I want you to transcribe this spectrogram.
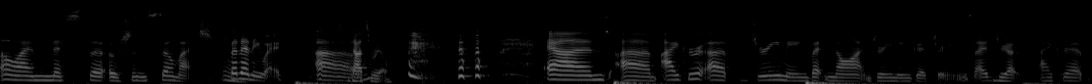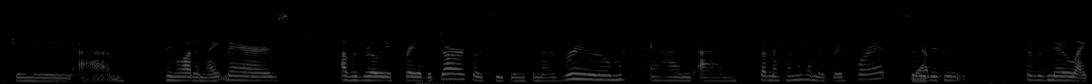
Oh, I miss the ocean so much. But anyway, um, That's real. and um, I grew up dreaming, but not dreaming good dreams. I drew up, I grew up dreaming, um, having a lot of nightmares. I was really afraid of the dark. I would see things in my room, and um, but my family had no grid for it, so Yep. they didn't. There was no like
